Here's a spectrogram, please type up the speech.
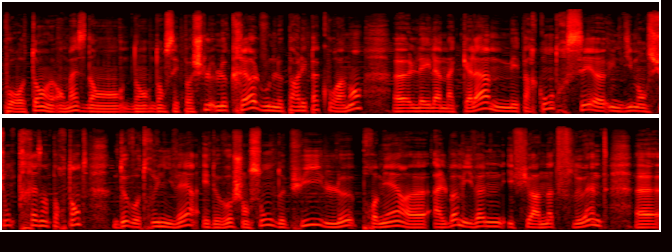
pour autant en masse dans, ses poches. Le, le créole, vous ne le parlez pas couramment, Leila Makkala, mais par contre, c'est une dimension très importante de votre univers et de vos chansons depuis le premier euh, album, even if you are not fluent uh,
